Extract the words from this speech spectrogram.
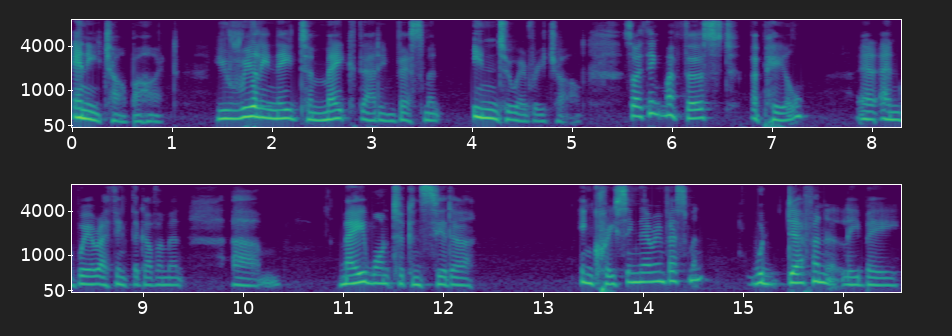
any child behind. You really need to make that investment into every child. So I think my first appeal, and, and where I think the government um, may want to consider increasing their investment, would definitely be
